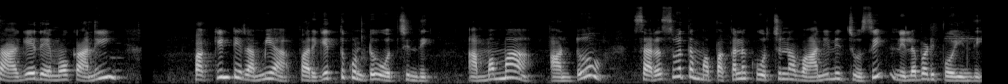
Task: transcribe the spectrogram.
సాగేదేమో కానీ పక్కింటి రమ్య పరిగెత్తుకుంటూ వచ్చింది. అమ్మమ్మ! అంటూ సరస్వతమ్మ పక్కన కూర్చున్న వాణిని చూసి నిలబడిపోయింది.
